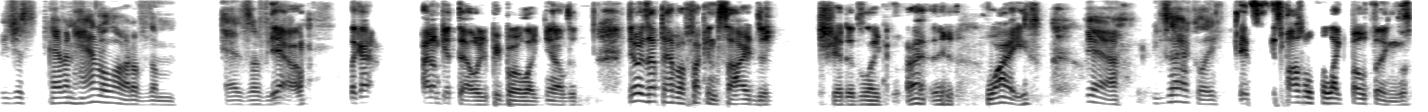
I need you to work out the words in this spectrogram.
We just haven't had a lot of them as of yet. Yeah, like I, I don't get that. Where people are like, you know, the, they always have to have a fucking side to shit. It's like, I, why? Yeah. Exactly. It's it's possible to like both things.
